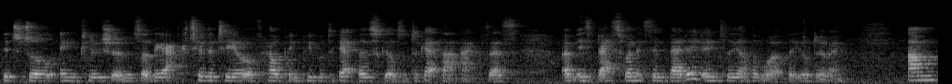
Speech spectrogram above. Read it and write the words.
digital inclusion, so the activity of helping people to get those skills and to get that access, um, is best when it's embedded into the other work that you're doing. Um,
